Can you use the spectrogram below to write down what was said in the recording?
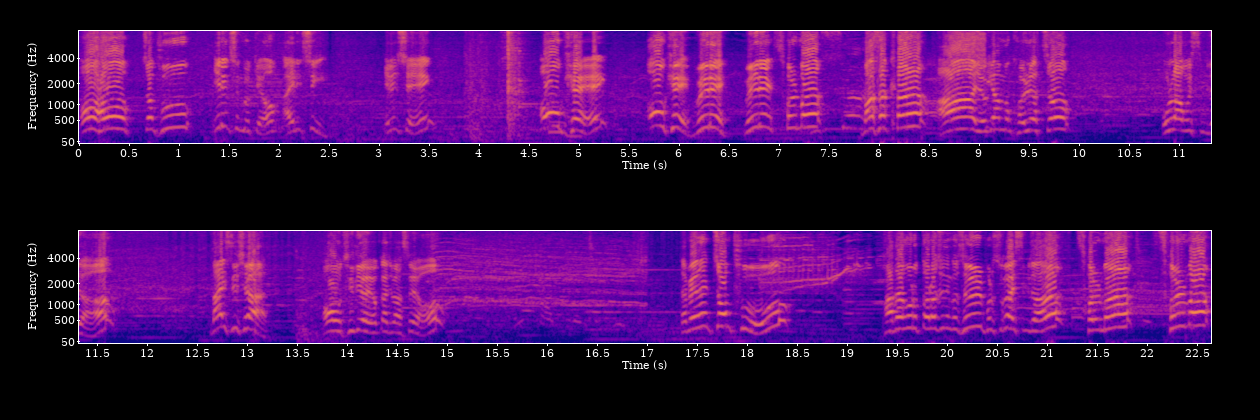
어허 점프. 1인칭 볼게요. 아 1인칭. 1인칭. 오케이 오케이 왜래? 왜래? 설마? まさか? 아 여기 한번 걸렸죠? 올라오고 있습니다. nice shot! 어우 드디어 여기까지 왔어요. 다음에는 점프! 바닥으로 떨어지는 것을 볼 수가 있습니다. 설마? 설마?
